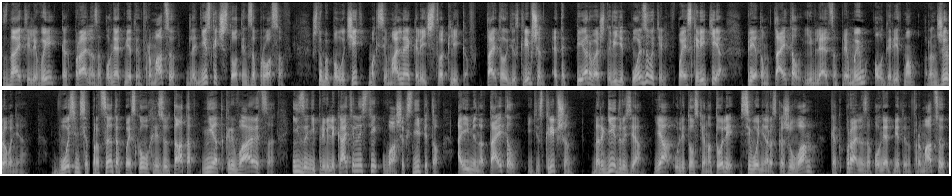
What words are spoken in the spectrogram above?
Знаете ли вы, как правильно заполнять метаинформацию для низкочастотных запросов, чтобы получить максимальное количество кликов? Title Description – это первое, что видит пользователь в поисковике. При этом title является прямым алгоритмом ранжирования. 80% поисковых результатов не открываются из-за непривлекательности ваших сниппетов, а именно title и description. Дорогие друзья, я Улитовский Анатолий. Сегодня расскажу вам, как правильно заполнять метаинформацию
